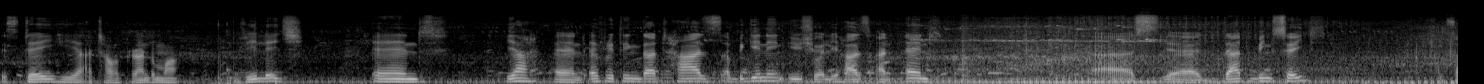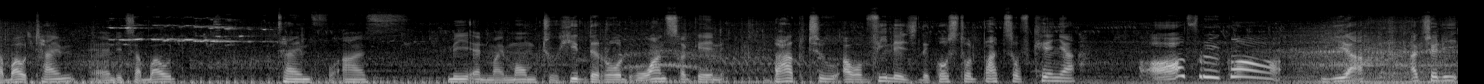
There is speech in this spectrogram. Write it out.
the stay here at our grandma village. And yeah and everything that has a beginning usually has an end. Uh, that being said it's about time and it's about time for us me and my mom to hit the road once again back to our village the coastal parts of kenya africa yeah actually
